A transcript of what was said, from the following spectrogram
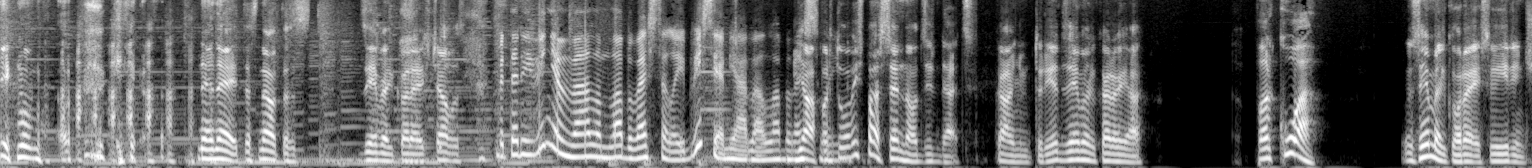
Kimam. nē, nē, tas nav tas Ziemeļkorejas čalis. Bet arī viņam vēlam labu veselību. Visiem jāvēl laba veselība. Jā, par to vispār sen nav dzirdēts. Kā viņam tur iet Ziemeļkorejā? Par ko? Ziemeļkorejas vīriņš.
